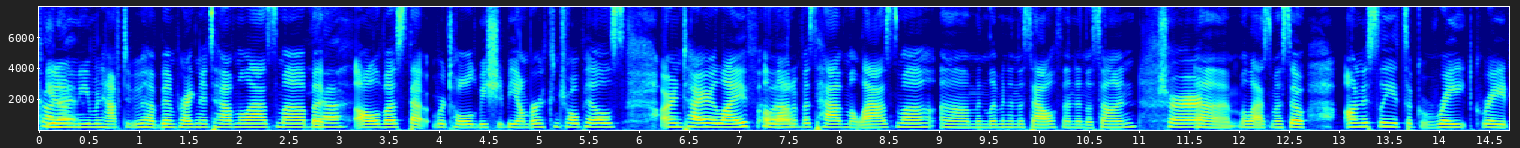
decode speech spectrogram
Got you don't even have to have been pregnant to have melasma. But Yeah. all of us that were told we should be on birth control pills our entire life, a lot of us have melasma, um, and living in the south and in the sun, sure. um, melasma. So honestly, it's a great, great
